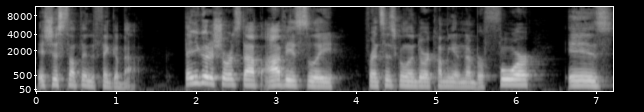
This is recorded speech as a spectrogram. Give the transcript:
It's just something to think about. Then you go to shortstop. Obviously, Francisco Lindor coming in at number four is,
